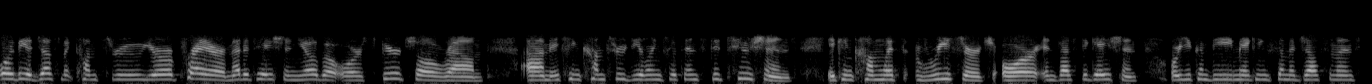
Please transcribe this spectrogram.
or the adjustment comes through your prayer, meditation, yoga, or spiritual realm. Um, it can come through dealings with institutions. It can come with research or investigations, or you can be making some adjustments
